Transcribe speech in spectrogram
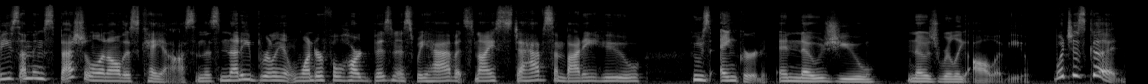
be something special in all this chaos and this nutty, brilliant, wonderful, hard business we have. It's nice to have somebody who who's anchored and knows you, knows really all of you, which is good.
